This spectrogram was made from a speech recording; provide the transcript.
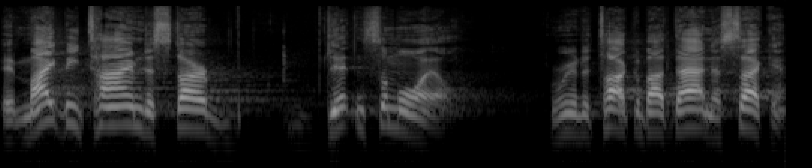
it might be time to start getting some oil. We're going to talk about that in a second.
